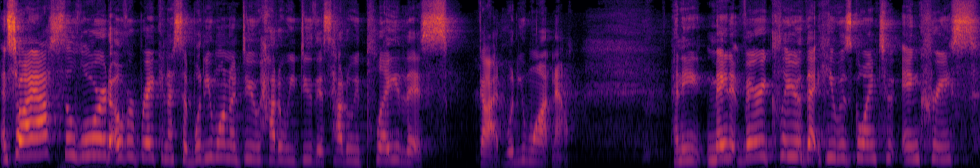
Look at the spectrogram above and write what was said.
and so i asked the lord over break and i said what do you want to do? How do we do this? How do we play this god? What do you want now? And he made it very clear that he was going to increase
